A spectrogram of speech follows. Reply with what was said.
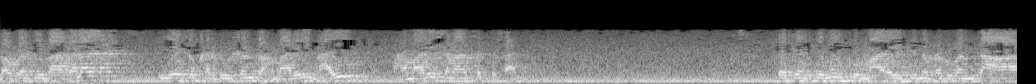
नौकर की बात अलग, ये तो खरदूषण तो हमारे ही भाई, हमारे समान शक्तिशाली। कहते हैं किन्हीं को मारे दिन भगवंता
